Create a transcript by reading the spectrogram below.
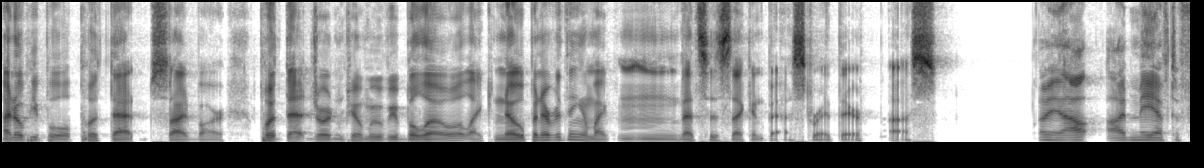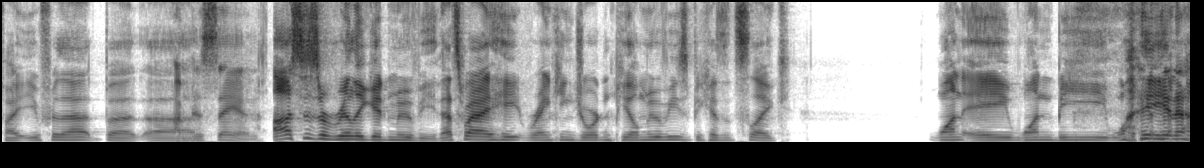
I know people will put that sidebar, put that Jordan Peele movie below, like Nope and everything. I'm like, mm that's his second best right there. Us. I mean, I'll, I may have to fight you for that, but uh, I'm just saying. Us is a really good movie. That's why I hate ranking Jordan Peele movies because it's like one A, one B, one. You know,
